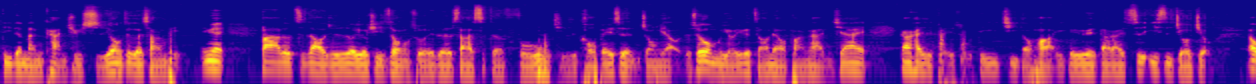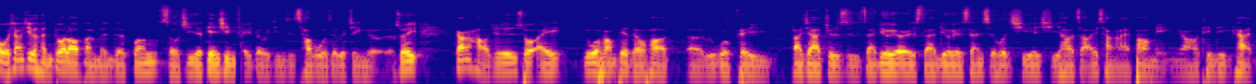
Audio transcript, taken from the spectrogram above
低的门槛去使用这个商品，因为。大家都知道，就是说，尤其这种所谓的 SaaS 的服务，其实口碑是很重要的。所以我们有一个早鸟方案，现在刚开始推出第一季的话，一个月大概是一四九九。那我相信很多老板们的光手机的电信费都已经是超过这个金额了。所以刚好就是说，哎，如果方便的话，呃，如果可以，大家就是在六月二十三、六月三十或者七月七号找一场来报名，然后听听看。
